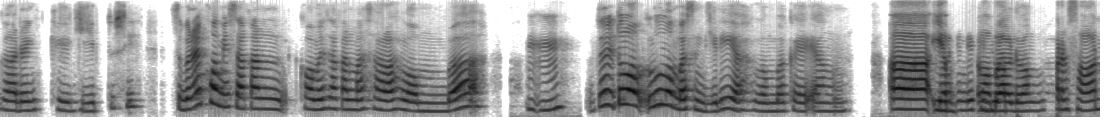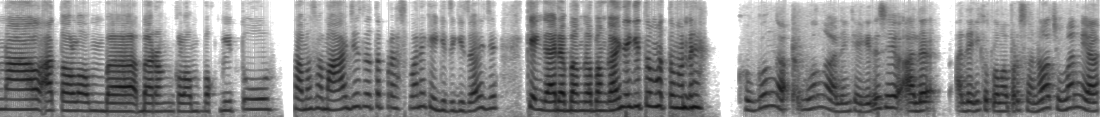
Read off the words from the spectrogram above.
nggak ada yang kayak gitu sih. Sebenarnya kalau misalkan kalau misalkan masalah lomba mm -mm. itu itu lo, lu lomba sendiri ya? Lomba kayak yang uh, ya lomba doang? personal atau lomba bareng kelompok gitu. Sama-sama aja tetap responnya kayak gitu-gitu aja. Kayak nggak ada bangga bangganya gitu sama temennya. Kok gue nggak gue nggak ada yang kayak gitu sih. Ada ada ikut lomba personal cuman ya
